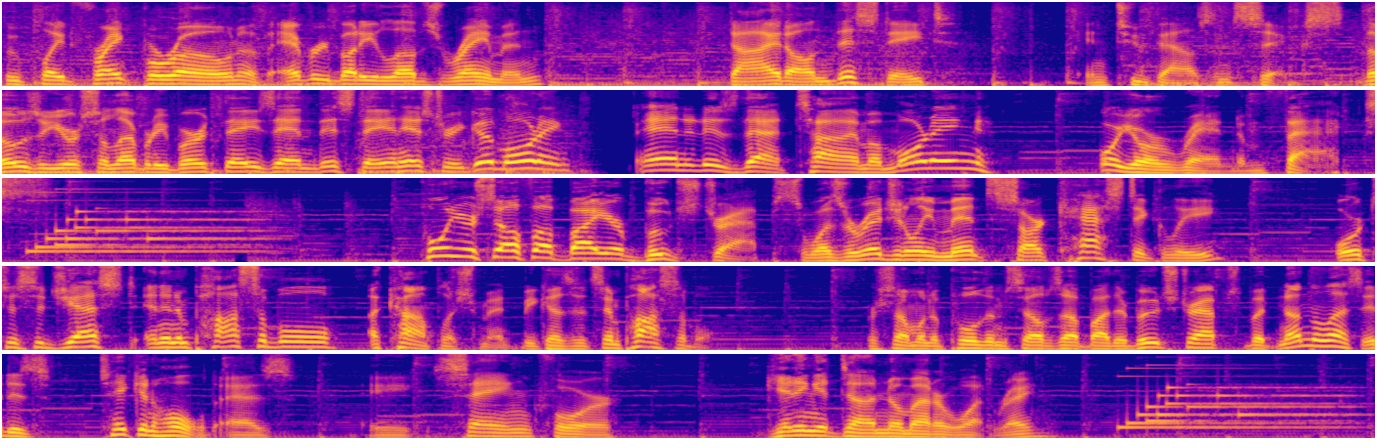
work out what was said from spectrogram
who played Frank Barone of Everybody Loves Raymond, died on this date in 2006. Those are your celebrity birthdays and this day in history. Good morning. And it is that time of morning for your random facts. Pull yourself up by your bootstraps was originally meant sarcastically or to suggest an impossible accomplishment because it's impossible for someone to pull themselves up by their bootstraps, but nonetheless, it is taken hold as a saying for getting it done no matter what, right?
